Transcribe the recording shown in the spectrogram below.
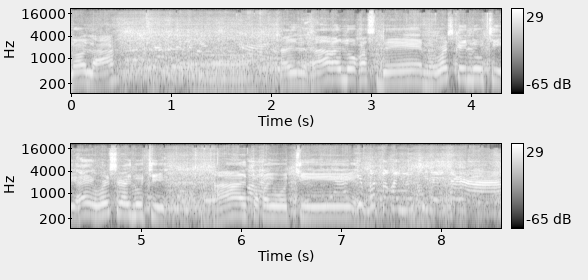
Lola? Ah, kay, ah, kay Lucas din. Where's kay Luchi? Ay, where's kay Luchi? Ah, ito kay Wuchi. Give to kay Lucy later ah.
